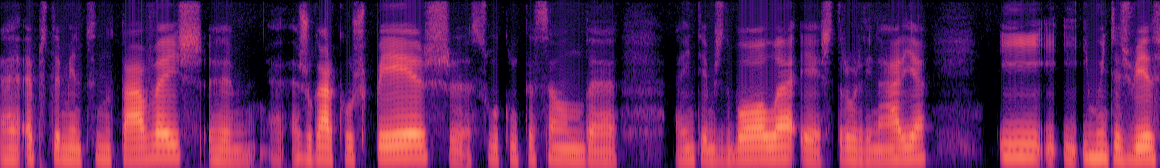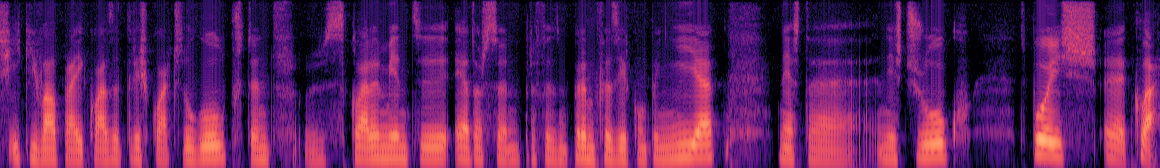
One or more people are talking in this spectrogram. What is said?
uh, absolutamente notáveis, a jogar com os pés, a sua colocação da, em termos de bola é extraordinária e, e, e, muitas vezes equivale para aí quase a 3 quartos do golo, portanto, se claramente Ederson para, faz, para me fazer companhia nesta, neste jogo. Depois, uh, claro,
